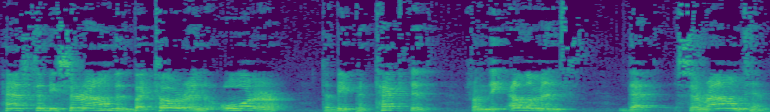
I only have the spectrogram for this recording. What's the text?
has to be surrounded by Torah in order to be protected from the elements that surround him.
